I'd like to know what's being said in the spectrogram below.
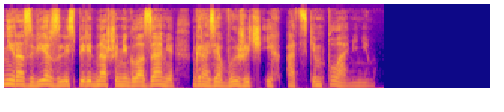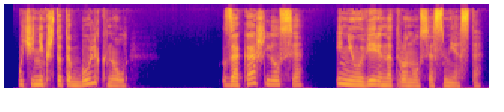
не разверзлись перед нашими глазами, грозя выжечь их адским пламенем. Ученик что-то булькнул, закашлялся и неуверенно тронулся с места. —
